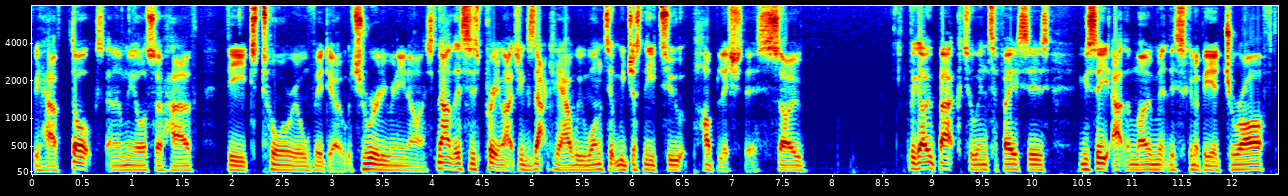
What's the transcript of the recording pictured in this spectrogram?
We have docs and then we also have the tutorial video, which is really, really nice. Now this is pretty much exactly how we want it. We just need to publish this. So if we go back to interfaces, you can see at the moment, this is going to be a draft.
